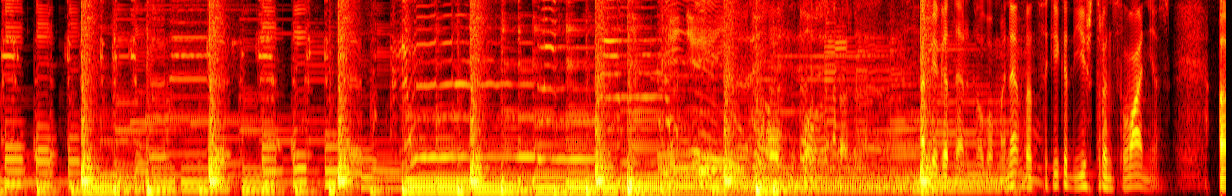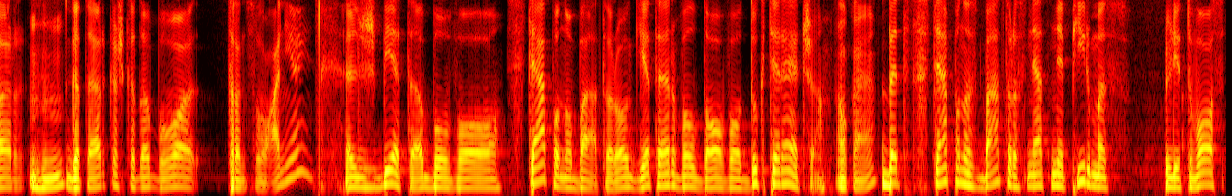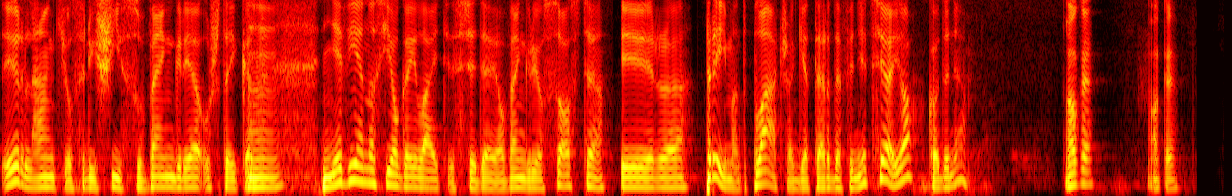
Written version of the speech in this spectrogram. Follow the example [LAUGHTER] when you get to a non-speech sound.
Apie GTR kalbama, ne? Bet sakai, kad ji iš Transilvanijos. Ar mhm. GTR kažkada buvo Transilvanijoje? Elžbieta buvo Stepono Batoro, GTR valdovo dukterečia. Okay. Bet Steponas Batoras net ne pirmas Lietuvos ir Lenkijos ryšys su Vengrija už tai, kad mm. ne vienas jo gailaitis sėdėjo Vengrijos soste ir priimant plačią GTR definiciją, jo, kodėl ne? Ok, ok.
